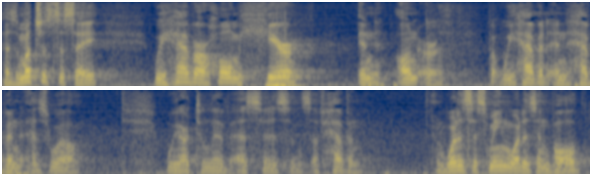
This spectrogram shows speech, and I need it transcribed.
As much as to say, we have our home here in, on earth, but we have it in heaven as well. We are to live as citizens of heaven. And what does this mean? What is involved?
